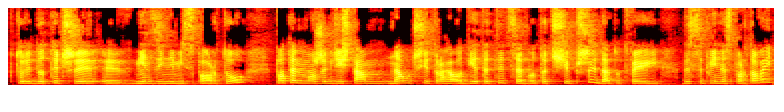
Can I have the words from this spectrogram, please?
który dotyczy y, między innymi sportu, potem może gdzieś tam naucz się trochę o dietetyce, bo to ci się przyda do twojej dyscypliny sportowej,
